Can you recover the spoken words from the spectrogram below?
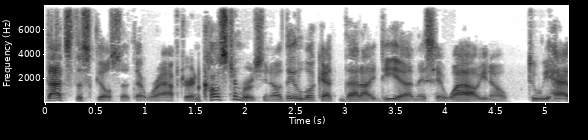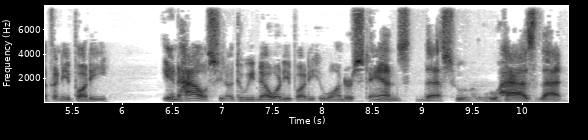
that's the skill set that we're after. And customers, you know, they look at that idea and they say, wow, you know, do we have anybody in house? You know, do we know anybody who understands this, who, who has that,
